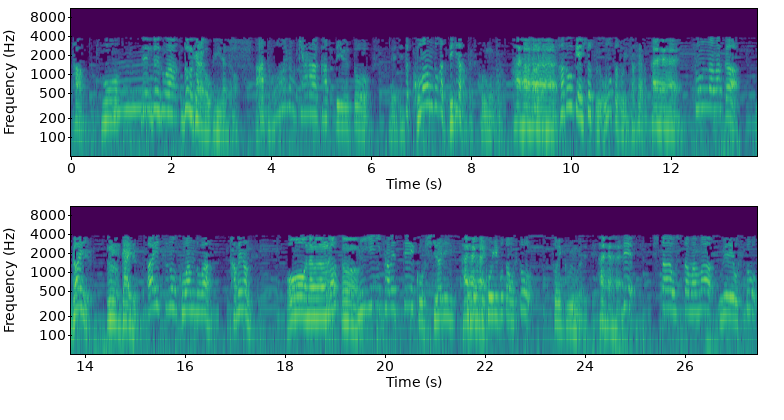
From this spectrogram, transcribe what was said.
ターボと。ほう。で、糸井くんはどのキャラがお気に入りだったの？あ、どのキャラかっていうと、えー実はコマンドができなかったんです、子供の頃。はいはい波動拳一つ思った通りに出せなかった。はいはい。はいはいはい。そんな中、ガイル。うん、ガイル。あいつのコマンドは、ためなんですよ。おー、なるほどなるほど。うん。右にためて、こう、左に、はいはいはい攻撃ボタンを押すと、ソニックブームが出て。はいはいはい。で、下を押したまま、上を押すと、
